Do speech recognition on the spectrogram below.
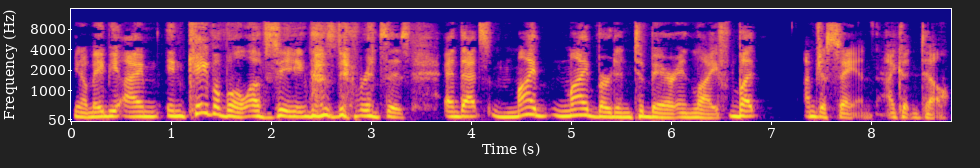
You know, maybe I'm incapable of seeing those differences and that's my, my burden to bear in life. But I'm just saying, I couldn't tell.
